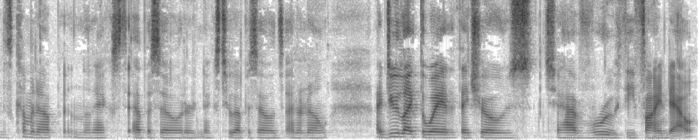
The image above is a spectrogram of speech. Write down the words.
it's coming up in the next episode or next two episodes. I don't know. I do like the way that they chose to have Ruthie find out,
